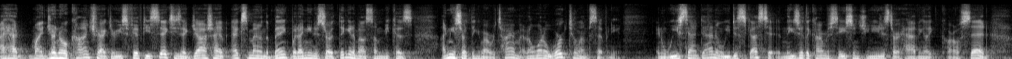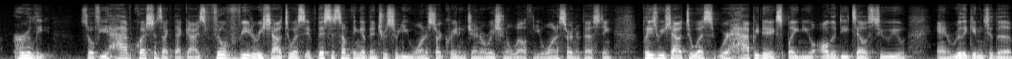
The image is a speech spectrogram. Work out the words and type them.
I had my general contractor, he's 56. He's like, Josh, I have X amount in the bank, but I need to start thinking about something because I need to start thinking about retirement. I don't want to work till I'm 70. And we sat down and we discussed it. And these are the conversations you need to start having, like Carl said, early. So if you have questions like that, guys, feel free to reach out to us. If this is something of interest or you want to start creating generational wealth and you want to start investing, please reach out to us. We're happy to explain to you all the details to you and really get into the,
